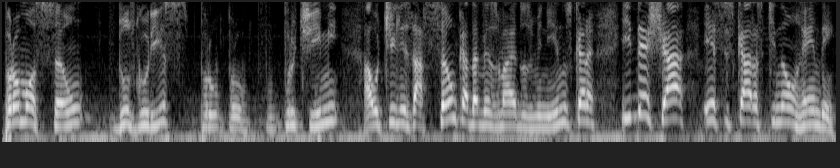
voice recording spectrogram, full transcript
promoção dos guris pro, pro, pro, time, a utilização cada vez mais dos meninos, cara, e deixar esses caras que não rendem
